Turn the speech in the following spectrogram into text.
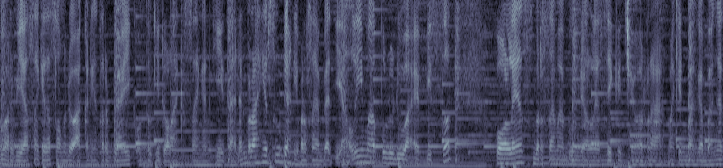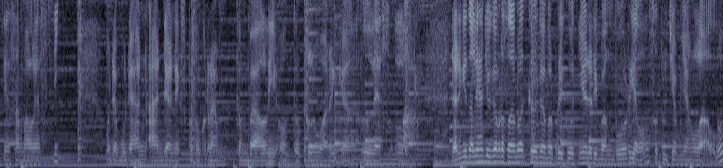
Luar biasa kita selalu mendoakan yang terbaik untuk idola kesayangan kita. Dan berakhir sudah nih persahabat ya, 52 episode Poles bersama Bunda Lesti Kejora. Makin bangga banget ya sama Lesti. Mudah-mudahan ada next program kembali untuk keluarga Leslar. Dan kita lihat juga persahabat ke kabar berikutnya dari Bang Buril Satu jam yang lalu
